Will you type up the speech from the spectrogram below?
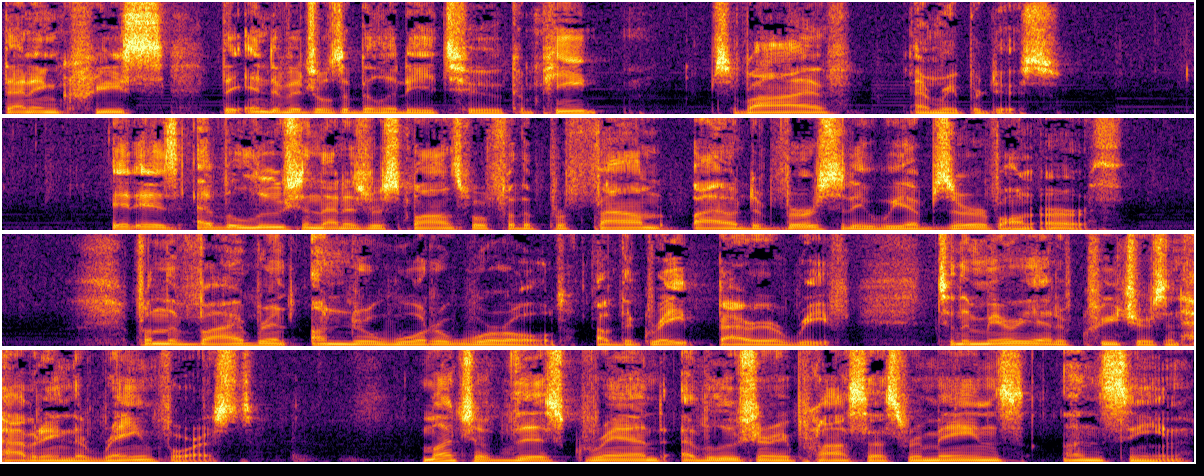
that increase the individual's ability to compete, survive, and reproduce. It is evolution that is responsible for the profound biodiversity we observe on Earth. From the vibrant underwater world of the Great Barrier Reef to the myriad of creatures inhabiting the rainforest, much of this grand evolutionary process remains unseen,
